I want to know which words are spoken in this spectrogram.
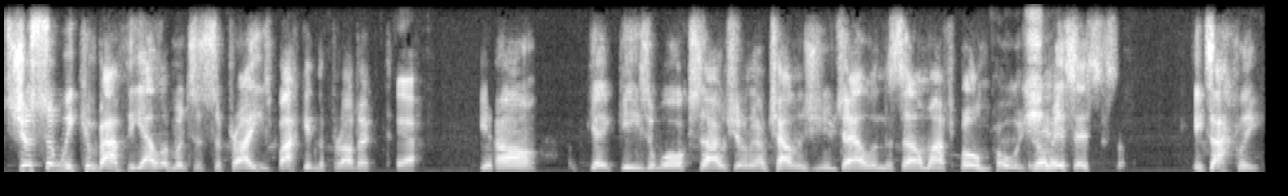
just so we can have the element of surprise back in the product. Yeah. You know, get Geezer walks out. You know I mean? I'm challenging you to Hell in the Cell match. Boom. Holy You know I mean? shit! It's, it's exactly.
